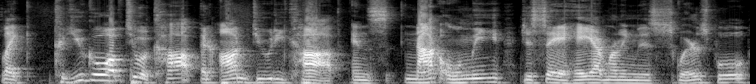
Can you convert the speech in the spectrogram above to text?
like could you go up to a cop an on duty cop and not only just say hey I'm running this squares pool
